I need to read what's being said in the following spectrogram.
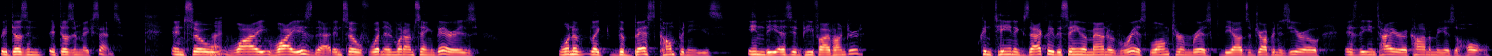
it doesn't it doesn't make sense. And so right. why why is that? And so what and what I'm saying there is one of like the best companies in the S&P 500 contain exactly the same amount of risk, long-term risk, the odds of dropping to zero as the entire economy as a whole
